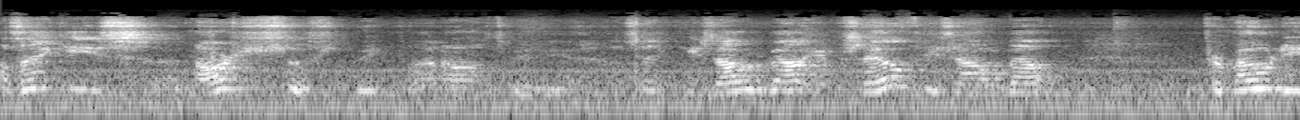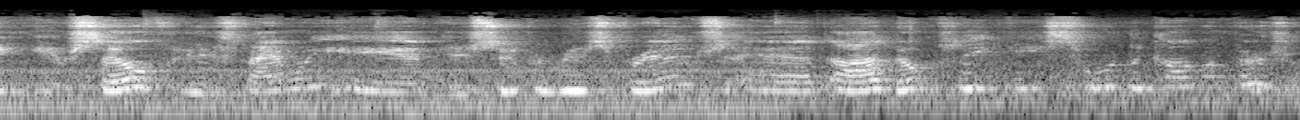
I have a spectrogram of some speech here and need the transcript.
I think he's a narcissist, to be quite honest with you. I think he's all about himself. He's all about promoting himself, his family, and his super rich friends, and I don't think he's for the common person.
